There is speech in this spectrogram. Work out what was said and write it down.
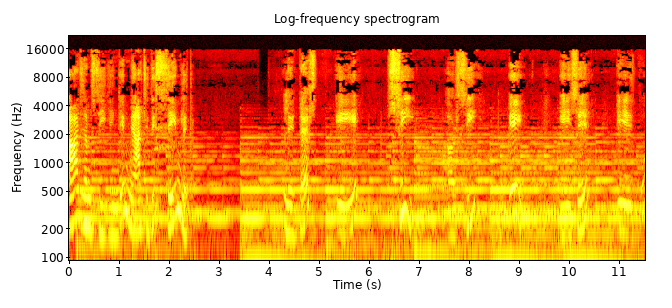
आज हम सीखेंगे match the same letter. Letters A, C और सी, ए। ए से ए को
